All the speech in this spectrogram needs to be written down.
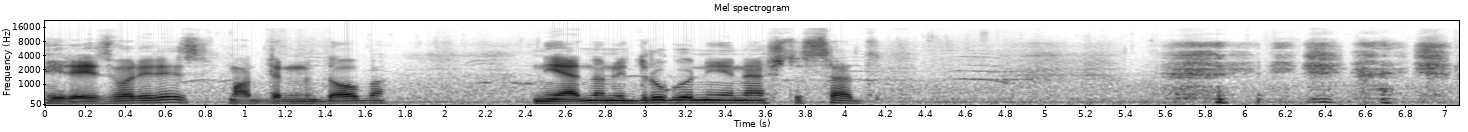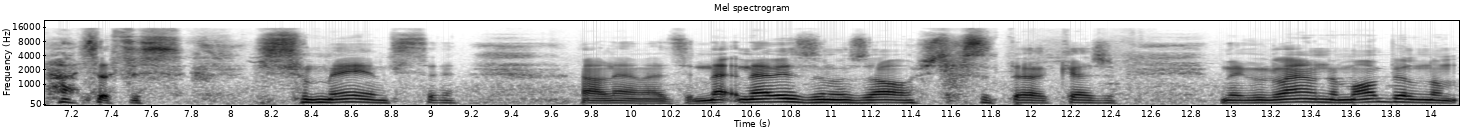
I rez, vori rez, moderna doba. Ni jedno ni drugo nije nešto sad. A sad se smejem se. Ali nema, ne, nevezano za ovo što se teo kaže. Nego gledam na mobilnom,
